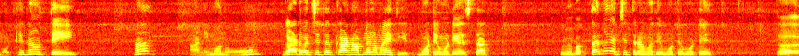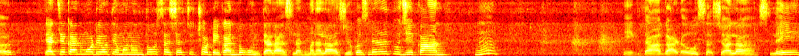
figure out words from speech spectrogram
मोठे नव्हते. हां? आणि म्हणून गाढवाचे तर कान आपल्याला माहिती आहेत मोठे मोठे असतात. तुम्ही बघता ना या चित्रामध्ये मोठे मोठे? तर त्याचे कान मोठे होते म्हणून तो सशाचे छोटे कान बघून त्याला हसला आणि म्हणाला असे कसले रे तुझे कान? एकदा गाढव सशाला हसले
